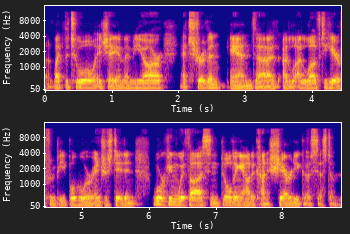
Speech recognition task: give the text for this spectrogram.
uh, like the tool h-a-m-m-e-r at striven. And uh, I, I love to hear hear from people who are interested in working with us and building out a kind of shared ecosystem.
